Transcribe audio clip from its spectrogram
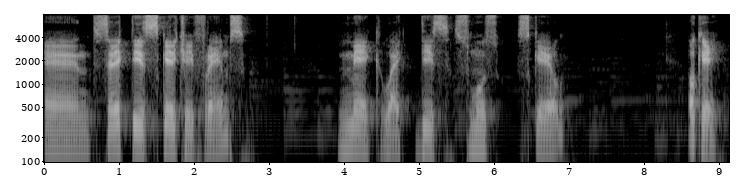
and select these scale keyframes make like this smooth scale. Okay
